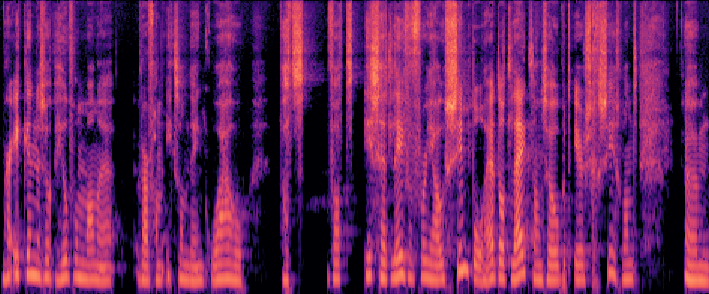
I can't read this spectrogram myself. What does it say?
maar ik ken dus ook heel veel mannen waarvan ik dan denk: wauw, wat, wat is het leven voor jou simpel? Hè? Dat lijkt dan zo op het eerste gezicht. Want ehm,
